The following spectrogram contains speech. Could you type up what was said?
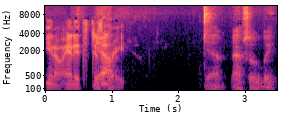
you know, and it's just yeah. great. Yeah, absolutely.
